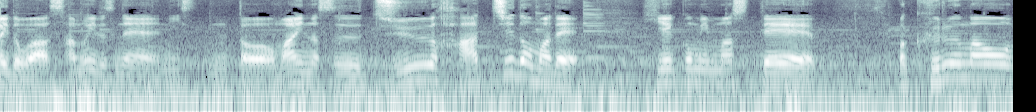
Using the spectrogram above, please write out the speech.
海道は寒いですね。に、うんと、マイナス18度まで冷え込みまして、まあ、車を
